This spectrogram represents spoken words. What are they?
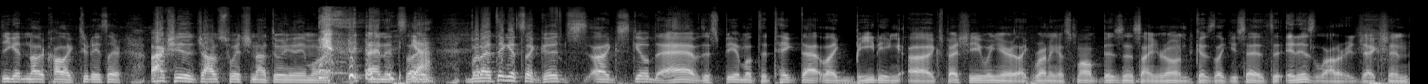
you get another call like two days later actually the job switched not doing it anymore and it's like Yeah. but I think it's a good like skill to have just be able to take that like beating uh, especially when you're like running a small business on your own because like you said it's, it is a lot of rejection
